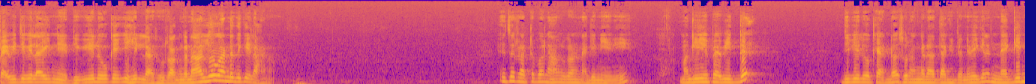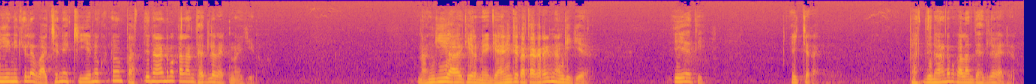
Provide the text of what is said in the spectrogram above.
පැවිදි වෙලා ඉන්නේ දිව්‍ය ලෝකේ ගිහිල්ලා රංගනාවියෝ ගන්නද කියලා අහනවා. එතකොට රටබල හාමුදුරුවෝ නැගෙනියනි මගේ පැවිද්ද දිව්‍ය ලෝකයන්ව සුරංගනාවක් දකින්න නෙවෙයි කියලා නැගෙනියනි කියලා වචනේ කියනකොටම පස් දිනාටම කලන්ත හැදලා වැටෙනවා කියනවා. නංගී ආ කියලා මේ ගෑණිට කතා කරන්නේ නංගි කියලා. ඒ ඇති. එච්චරයි. පස් දිනාටම කලන්ත හැදලා වැටෙනවා.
